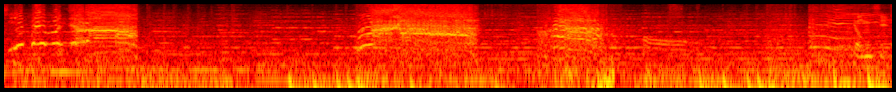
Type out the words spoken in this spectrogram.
씨발 문 열어! 영신.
